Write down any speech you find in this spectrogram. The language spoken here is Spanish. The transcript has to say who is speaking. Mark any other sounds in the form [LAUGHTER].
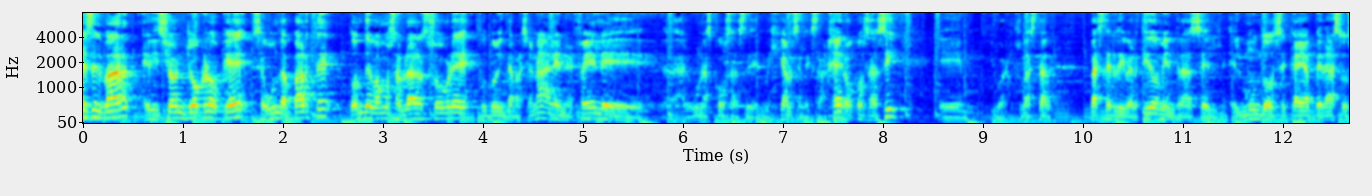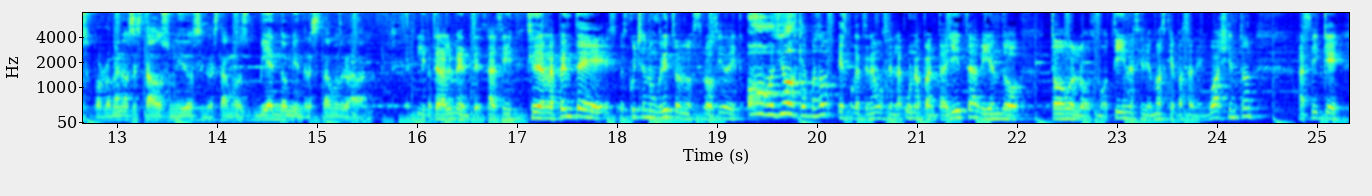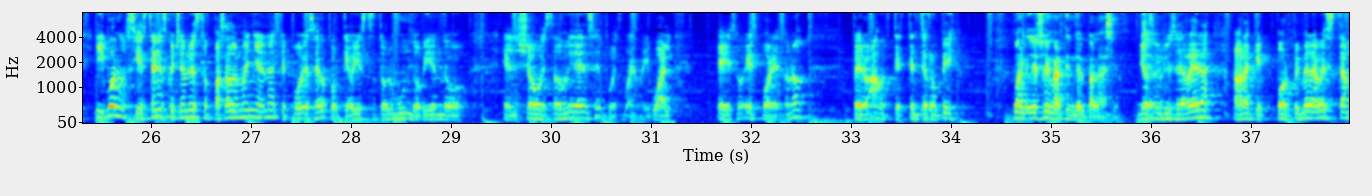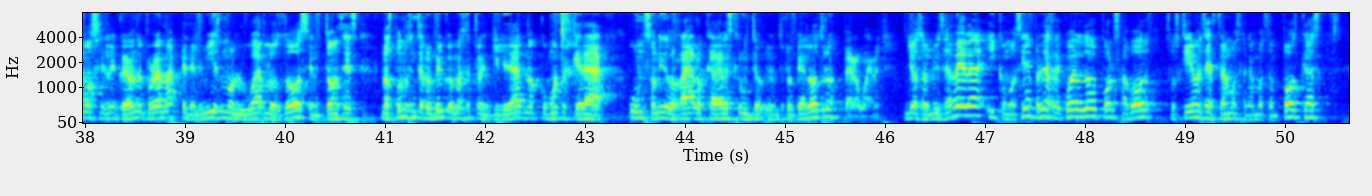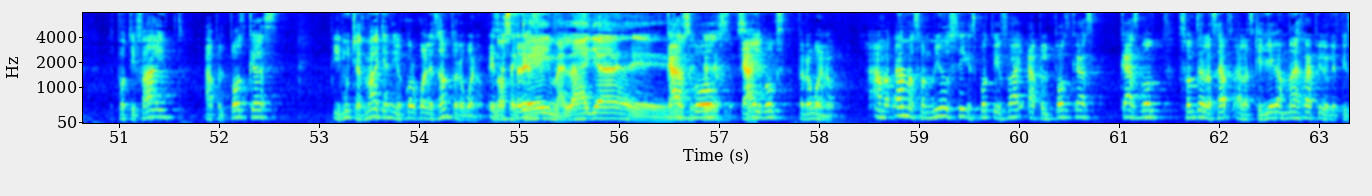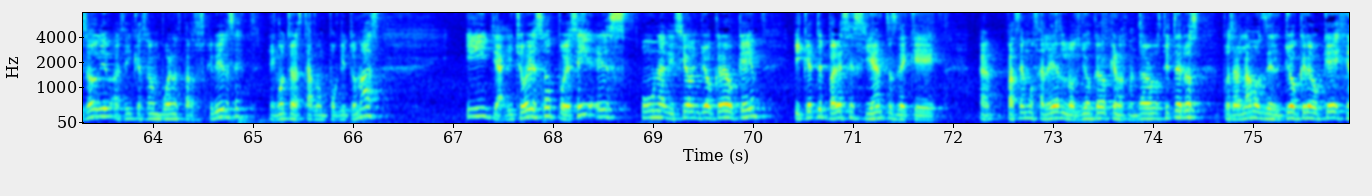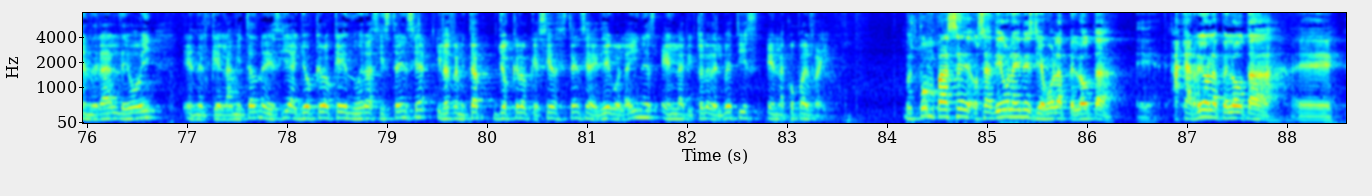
Speaker 1: Desde el bar, edición yo creo que segunda parte, donde vamos a hablar sobre fútbol internacional, NFL, eh, algunas cosas de mexicanos en el extranjero, cosas así. Eh, y bueno, pues va a estar, va a estar divertido mientras el, el, mundo se cae a pedazos, por lo menos Estados Unidos, y lo estamos viendo mientras estamos grabando.
Speaker 2: Literalmente, o si, si, de repente escuchan un grito en nuestro oído de ¡Oh Dios! ¿Qué pasó? Es porque tenemos una pantallita viendo todos los motines y demás que pasan en Washington. Así que, y bueno, si están escuchando esto pasado mañana, que puede ser porque hoy está todo el mundo viendo el show estadounidense, pues bueno, igual, eso es por eso, ¿no? Pero, ah, te, te interrumpí.
Speaker 1: Bueno, yo soy Martín del Palacio.
Speaker 2: Yo soy Luis Herrera. Ahora que por primera vez estamos grabando el programa en el mismo lugar los dos, entonces nos podemos interrumpir con más tranquilidad, no como antes que era un sonido raro cada vez que uno interrumpía al otro. Pero bueno, yo soy Luis Herrera y como siempre les recuerdo, por favor, suscríbanse. Estamos en Amazon Podcast, Spotify, Apple Podcast, y muchas más, ya ni recuerdo cuáles son, pero bueno.
Speaker 1: No sé qué, Himalaya, eh,
Speaker 2: Castbox, no iBox, pero bueno, Amazon Music, Spotify, Apple Podcast, Castbox son de las apps a las que llega más rápido el episodio, así que son buenas para suscribirse. En otras tarda un poquito más. Y ya dicho eso, pues sí, es una edición yo creo que... ¿Y qué te parece si antes de que eh, pasemos a leer los yo creo que nos mandaron los tuiteros, pues hablamos del yo creo que general de hoy, en el que la mitad me decía yo creo que no era asistencia y la otra mitad yo creo que sí era asistencia de Diego Laínez en la victoria del Betis en la Copa del Rey.
Speaker 1: Pues fue un pase, o sea, Diego Lainez llevó la pelota, eh, acarreó la pelota eh,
